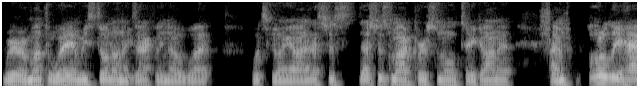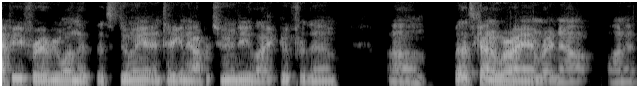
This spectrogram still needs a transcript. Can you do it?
we're a month away and we still don't exactly know what what's going on. And that's just that's just my personal take on it. I'm totally happy for everyone that, that's doing it and taking the opportunity like good for them. Um, but that's kind of where i am right now on it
